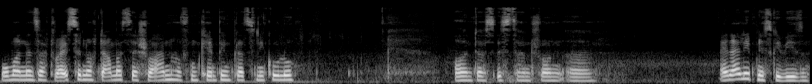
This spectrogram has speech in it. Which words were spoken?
wo man dann sagt, weißt du noch, damals der Schwan auf dem Campingplatz Nicolo. Und das ist dann schon äh, ein Erlebnis gewesen.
